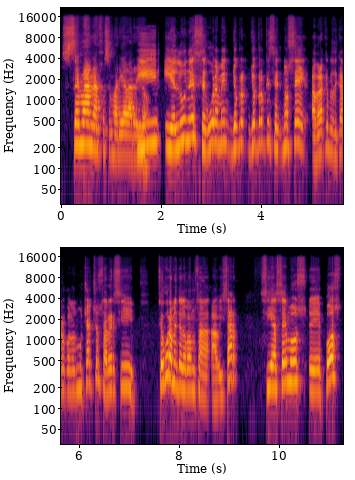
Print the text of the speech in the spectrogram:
semana, José María Garrido. Y, y el lunes seguramente, yo creo, yo creo que, se, no sé, habrá que platicarlo con los muchachos, a ver si seguramente lo vamos a, avisar, si hacemos eh, post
